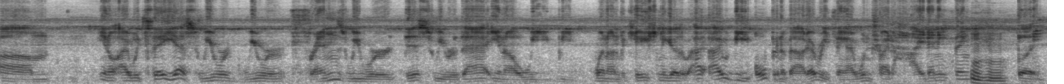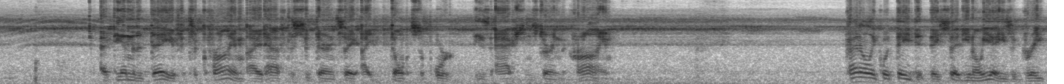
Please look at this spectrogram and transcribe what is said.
Um, you know, I would say yes. We were we were friends. We were this. We were that. You know, we we went on vacation together. I, I would be open about everything. I wouldn't try to hide anything. Mhm. But at the end of the day, if it's a crime, I'd have to sit there and say I don't support his actions during the crime. Kind of like what they did. They said, you know, yeah, he's a great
